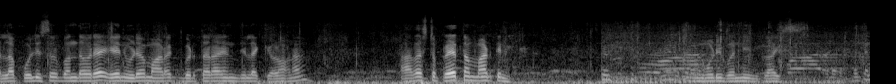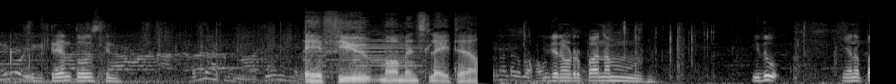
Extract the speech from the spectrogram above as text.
ಎಲ್ಲ ಪೊಲೀಸರು ಬಂದವರೆ ಏನು ವಿಡಿಯೋ ಮಾಡೋಕ್ಕೆ ಬಿಡ್ತಾರ ಎಂದಿಲ್ಲ ಕೇಳೋಣ. ಆದಷ್ಟು ಪ್ರಯತ್ನ ಮಾಡ್ತೀನಿ. ನೋಡಿ ಬನ್ನಿ ಗಾಯ್ಸ್ ಈಗ ಟ್ರೈನ್ ತೋರಿಸ್ತೀನಿ. ಇದೆ ನೋಡ್ರಪ್ಪ ನಮ್ಮ ಇದು ಏನಪ್ಪ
